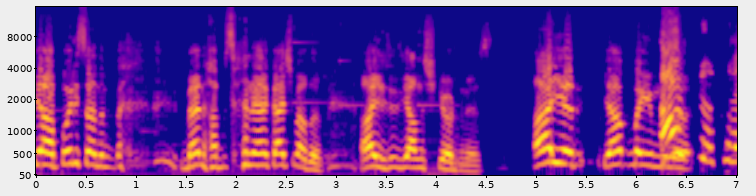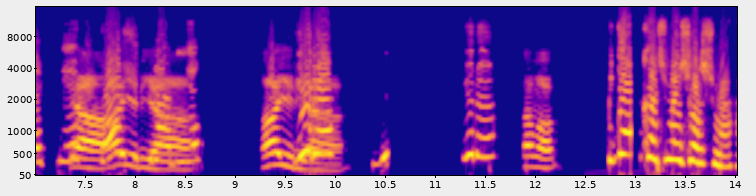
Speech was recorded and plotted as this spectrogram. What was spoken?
Ya polis hanım ben hapishaneye kaçmadım. Hayır siz yanlış gördünüz. Hayır yapmayın bunu. Al şu kelepçeyi. Ya hayır ya. Hayır ya. Yürü. Tamam. Kaçmaya çalışma.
